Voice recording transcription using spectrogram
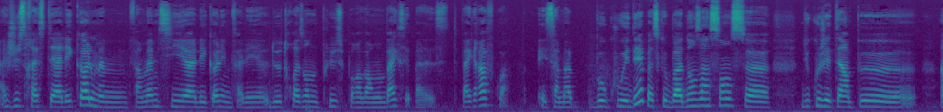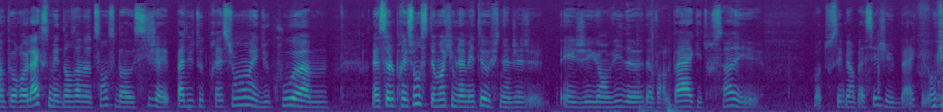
à juste rester à l'école. Même, enfin, même si à l'école, il me fallait 2-3 ans de plus pour avoir mon bac, c'est pas, pas grave, quoi. Et ça m'a beaucoup aidé parce que, bah, dans un sens, euh, du coup, j'étais un peu, un peu relax, mais dans un autre sens, bah, aussi, j'avais pas du tout de pression. Et du coup, euh, la seule pression, c'était moi qui me la mettais au final. Et j'ai eu envie d'avoir le bac et tout ça. Et bon, tout s'est bien passé, j'ai eu le bac. Donc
